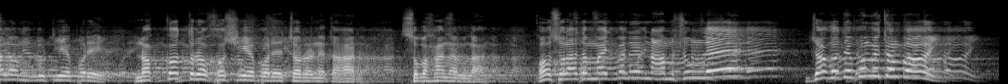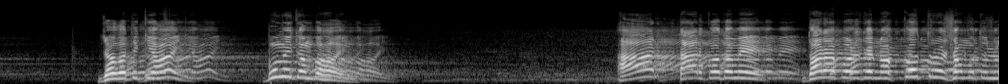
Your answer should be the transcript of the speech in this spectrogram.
আলম লুটিয়ে পড়ে, নক্ষত্র খসিয়ে পড়ে চরণে তাহার। সুবাহান আল্লাহ গৌসুল আজম মাইজমানের নাম শুনলে জগতে ভূমিকম্প হয়। জগতে কি হয়? ভূমিকম্প হয়। আর তার কদমে ধরা পড়েছে নক্ষত্র সমতুল্য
